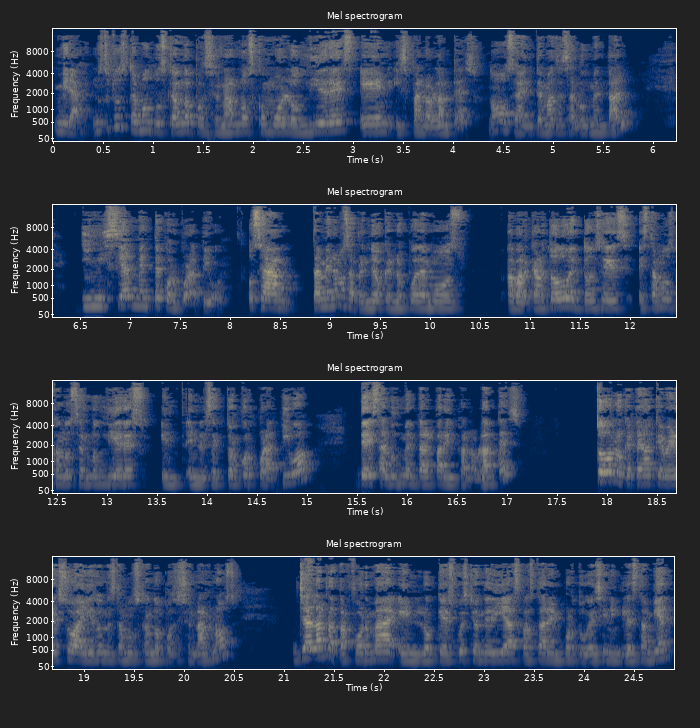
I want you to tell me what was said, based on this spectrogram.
Mira, nosotros estamos buscando posicionarnos como los líderes en hispanohablantes, ¿no? O sea, en temas de salud mental, inicialmente corporativo o sea, también hemos aprendido que no podemos abarcar todo, entonces estamos buscando ser los líderes en, el sector corporativo de salud mental para hispanohablantes. Todo lo que tenga que ver eso, ahí es donde estamos buscando posicionarnos. Ya la plataforma en lo que es cuestión de días va a estar en portugués y en inglés también,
